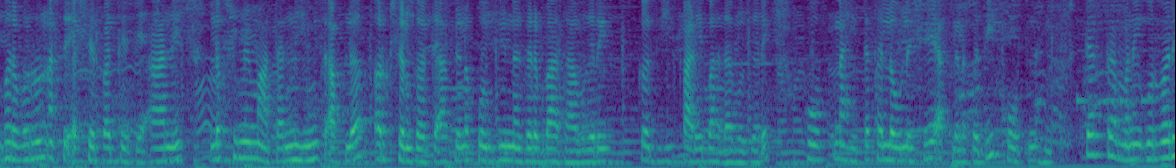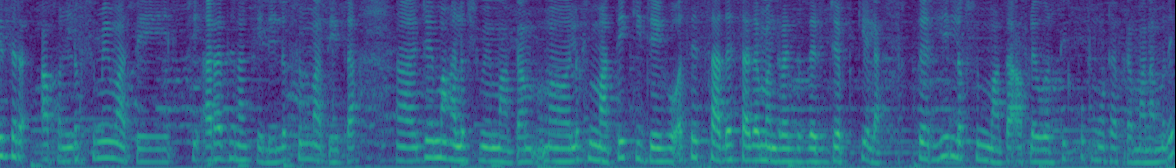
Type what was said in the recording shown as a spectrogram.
भरभरून असे आशीर्वाद देते आणि लक्ष्मी माता नेहमीच आपलं रक्षण करते. आपल्याला कोणती नजर बाधा वगैरे कधी काळी बाधा वगैरे होत नाही. त्याचा लवलेशही आपल्याला कधी होत नाही. त्याचप्रमाणे गुरुवारी जर आपण लक्ष्मी मातेची आराधना केली लक्ष्मी मातेचा जय महालक्ष्मी माता म- लक्ष्मी माते की जय हो असे साध्या साध्या मंत्रांचा जरी जप केला तरीही लक्ष्मी माता आपल्यावरती खूप मोठ्या प्रमाणामध्ये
